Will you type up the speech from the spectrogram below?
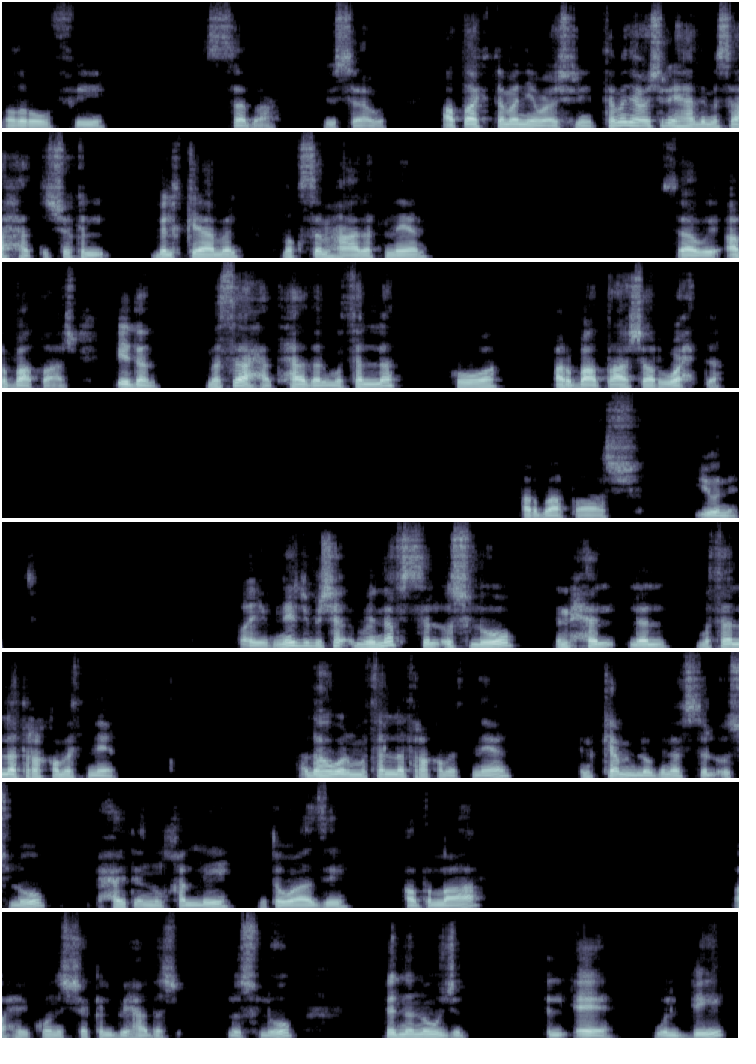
مضروب في السبعة يساوي وعشرين. ثمانية وعشرين هذه مساحة الشكل بالكامل نقسمها على اثنين يساوي أربعة عشر. إذا مساحة هذا المثلث هو أربعة عشر وحدة. أربعة عشر يونت. طيب نيجي بش... بنفس الأسلوب نحل للمثلث رقم اثنين. هذا هو المثلث رقم اثنين. نكمله بنفس الأسلوب بحيث إنه نخليه متوازي أضلاع. راح يكون الشكل بهذا الأسلوب. بدنا نوجد ال A وال B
